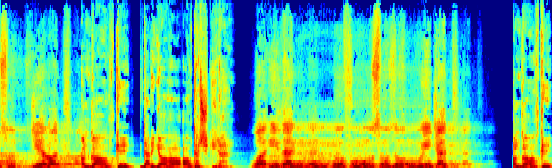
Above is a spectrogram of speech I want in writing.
سجرت آنگاه که دریاها آتش گیرند. وإذا النفوس زوجت آنگاه که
